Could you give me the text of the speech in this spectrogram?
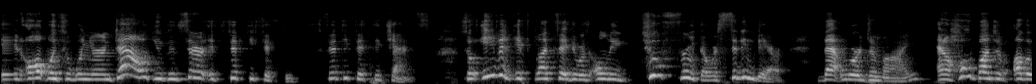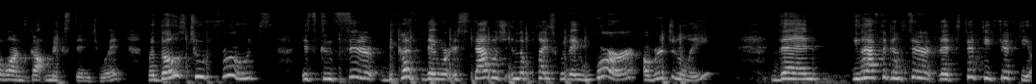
in all, so when you're in doubt, you consider it's 50 50. 50 50 chance. So even if, let's say, there was only two fruit that were sitting there that were demai, and a whole bunch of other ones got mixed into it, but those two fruits is considered because they were established in the place where they were originally, then you have to consider that it's 50 50,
